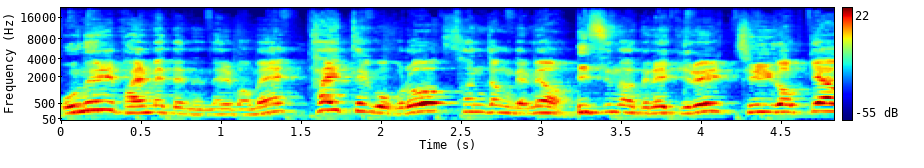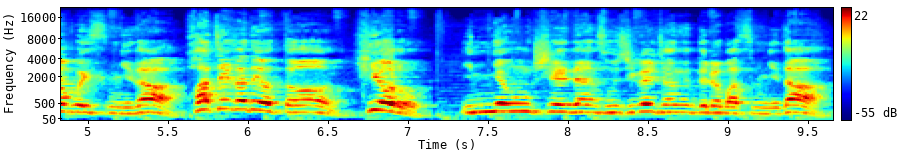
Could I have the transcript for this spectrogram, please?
오늘 발매되는 앨범의 타이틀곡으로 선정되며 리스너들의 귀를 즐겁게 하고 있습니다. 화제가 되었던 히어로 임영웅 씨에 대한 소식을 전해드려봤습니다.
